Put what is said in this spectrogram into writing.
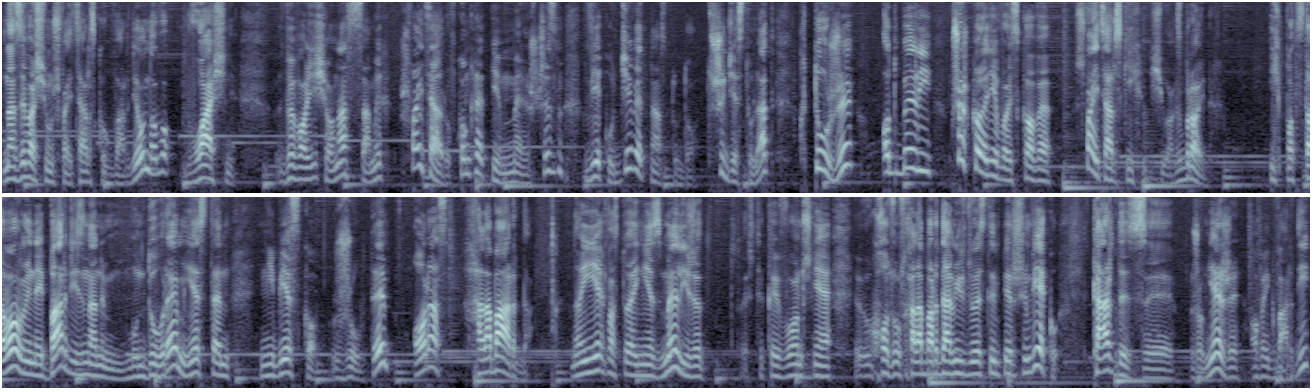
Nazywa się szwajcarską gwardią, no bo właśnie, wywodzi się ona z samych Szwajcarów, konkretnie mężczyzn w wieku 19 do 30 lat, którzy odbyli przeszkolenie wojskowe w szwajcarskich siłach zbrojnych. Ich podstawowym i najbardziej znanym mundurem jest ten niebiesko-żółty oraz halabarda. No i niech Was tutaj nie zmyli, że to jest tylko i wyłącznie chodzą z halabardami w XXI wieku. Każdy z y, żołnierzy owej gwardii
